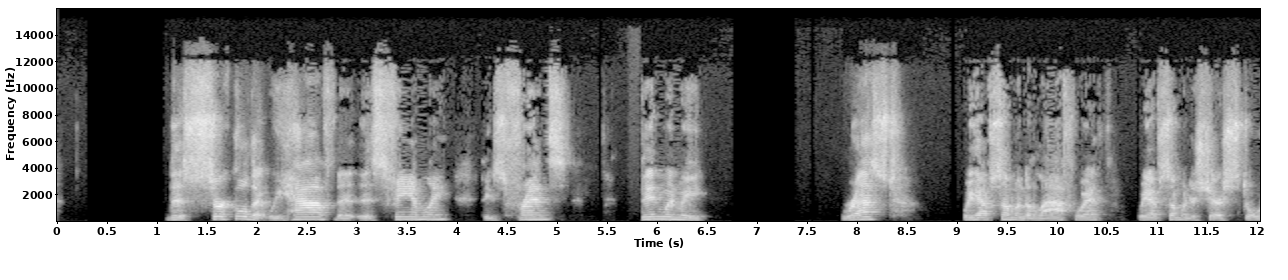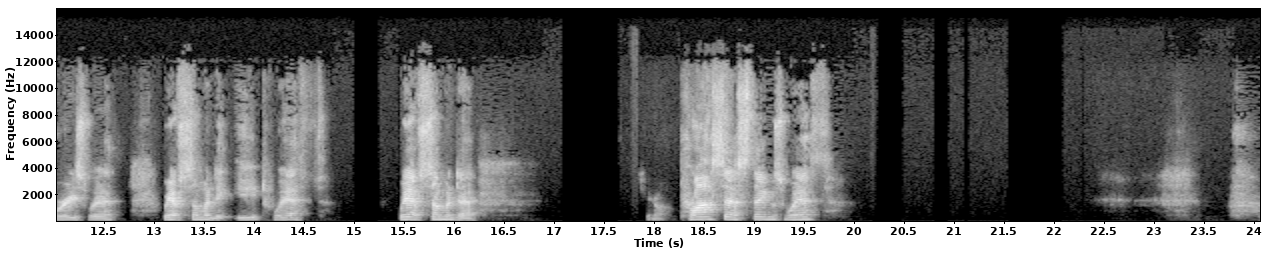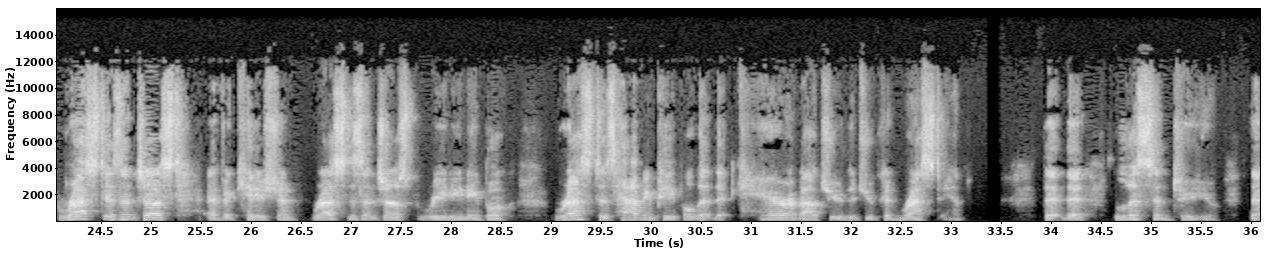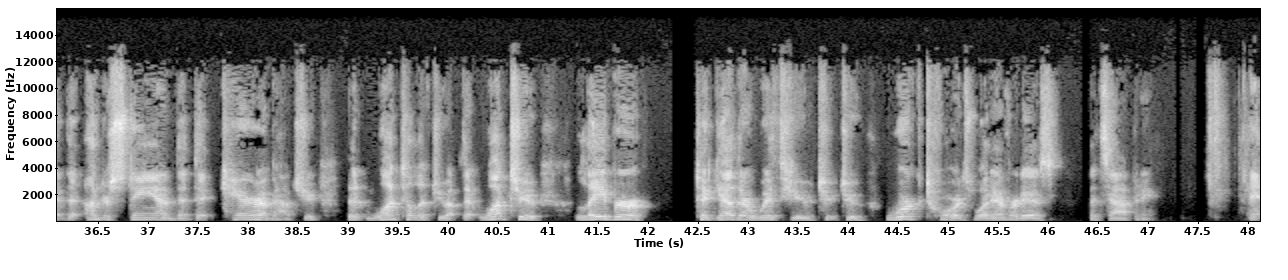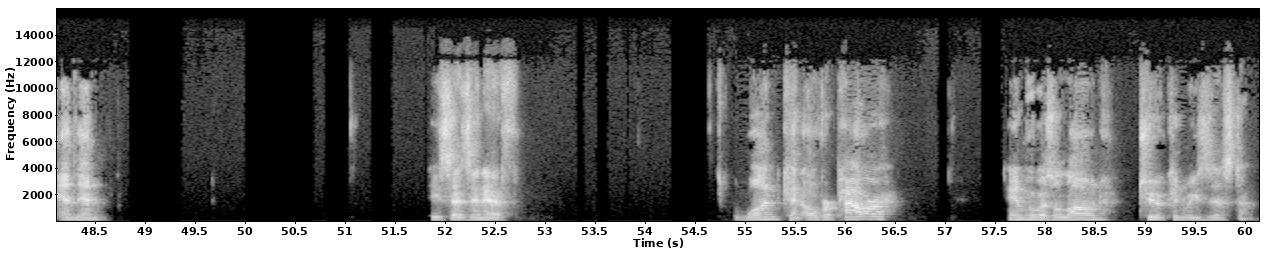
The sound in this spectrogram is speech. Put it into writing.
this circle that we have, this family, these friends. Then, when we rest, we have someone to laugh with, we have someone to share stories with, we have someone to eat with, we have someone to you know process things with. Rest isn't just a vacation, rest isn't just reading a book. Rest is having people that, that care about you, that you can rest in, that, that listen to you, that, that understand, that, that care about you, that want to lift you up, that want to labor together with you to, to work towards whatever it is that's happening. And, and then he says, and if one can overpower him who is alone, two can resist him.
